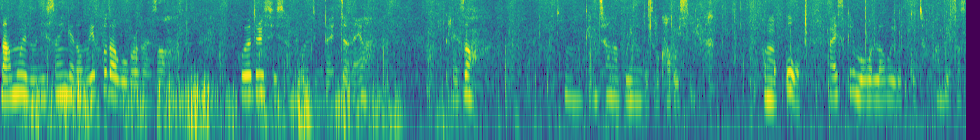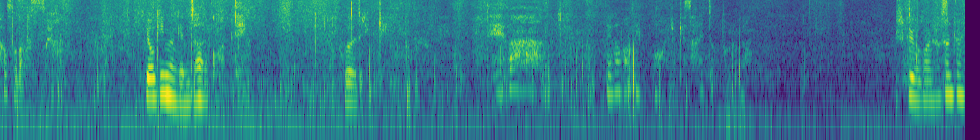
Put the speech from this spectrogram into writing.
나무에 눈이 쌓인 게 너무 예쁘다고 그러면서 보여드릴 수 있으면 보여드린다 했잖아요. 그래서 좀 괜찮아 보이는 곳으로 가고 있습니다. 밥 먹고 아이스크림 먹으려고 이것도 자판기에서 사서 나왔어요. 여기는 괜찮을 것 같아. 보여드릴게. 대박! 내가 봐도 이뻐. 이렇게 살짝 돌면. 쉽게 가서 천천히.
